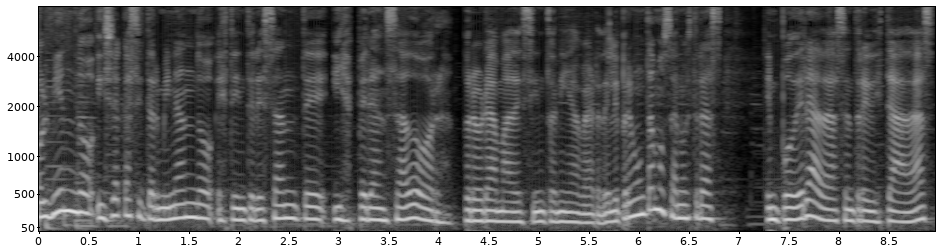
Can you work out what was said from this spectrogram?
Volviendo y ya casi terminando este interesante y esperanzador programa de Sintonía Verde, le preguntamos a nuestras empoderadas entrevistadas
